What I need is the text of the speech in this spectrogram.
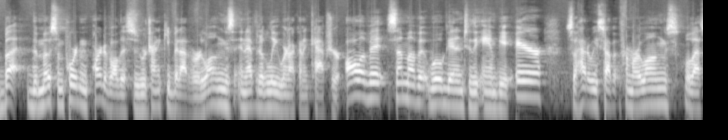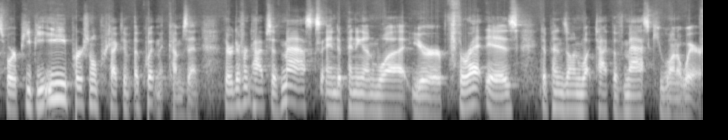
But the most important part of all this is we're trying to keep it out of our lungs. Inevitably, we're not gonna capture all of it. Some of it will get into the ambient air. So how do we stop it from our lungs? Well, that's where PPE, personal protective equipment comes in. There are different types of masks and depending on what your threat is, depends on what type of mask you wanna wear.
